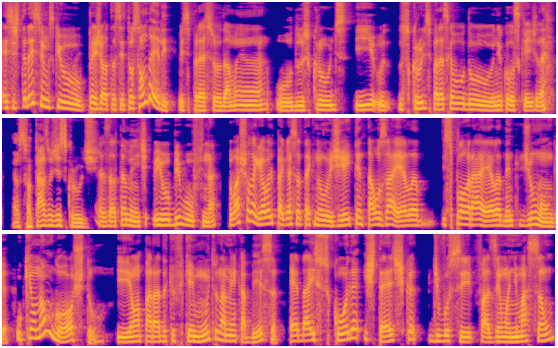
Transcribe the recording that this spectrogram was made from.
Esses três filmes que o PJ citou são dele. O Expresso da Manhã, o do Scrooge e o do Scrooge parece que é o do Nicolas Cage, né? É os fantasmas de Scrooge. Exatamente. E o Beowulf, né? Eu acho legal ele pegar essa tecnologia e tentar usar ela, explorar ela dentro de um longa. O que eu não gosto, e é uma parada que eu fiquei muito na minha cabeça, é da escolha estética de você fazer uma animação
